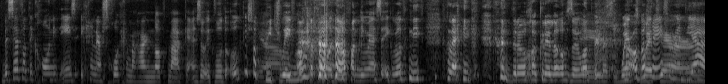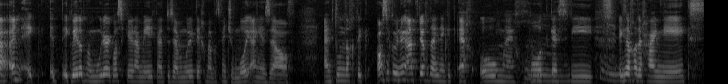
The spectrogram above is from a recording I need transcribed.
Besef dat ik gewoon niet eens, ik ging naar school, ik ging mijn haar nat maken en zo. Ik wilde ook die soort Ja. beachwave-achtige model van die mensen. Ik wilde niet, like, droge krullen of zo. Want, Nee, like wet, maar op een gegeven hair. moment, ja. En ik, ik weet dat mijn moeder, ik was een keer in Amerika, en toen zei mijn moeder tegen mij, wat vind je mooi aan jezelf? En toen dacht ik, als ik er nu aan terugdenk, denk ik echt, oh mijn god, Hmm. Cassidy. Ik zag tegen haar niks.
